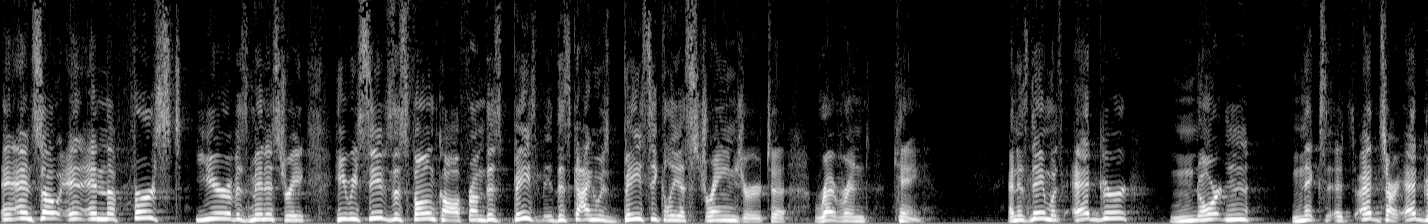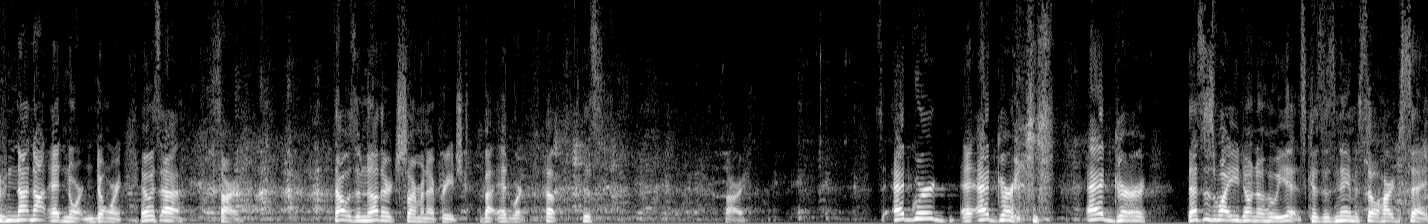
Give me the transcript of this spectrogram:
And, so, in, the first year of his ministry, he receives this phone call from this, base, this guy who is basically a stranger to Reverend King and his name was Edgar Norton Nixon. Ed, sorry, Edgar, not, not Ed Norton, don't worry. It was, uh, sorry. That was another sermon I preached about Edward. Oh, this, sorry. So Edward, Edgar, Edgar, this is why you don't know who he is, because his name is so hard to say.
